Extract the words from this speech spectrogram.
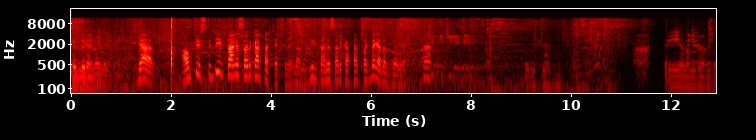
pezevenk. Ya altı üstü bir tane sarı kart atacaksın evladım. Bir tane sarı kart atmak ne kadar zor ya. Ha? Minyon amca.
